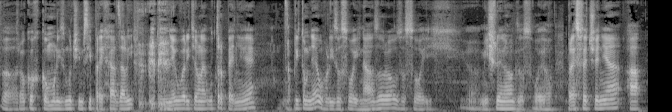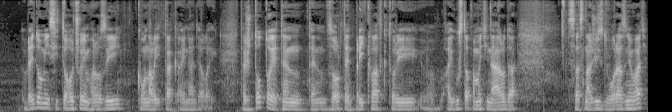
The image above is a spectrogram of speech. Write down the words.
v rokoch komunizmu, čím si prechádzali. Neuveriteľné utrpenie a pritom neuhli zo svojich názorov, zo svojich myšlienok, zo svojho presvedčenia a vedomí si toho, čo im hrozí, konali tak aj naďalej. Takže toto je ten, ten vzor, ten príklad, ktorý e, aj Ústav pamäti národa sa snaží zdôrazňovať.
